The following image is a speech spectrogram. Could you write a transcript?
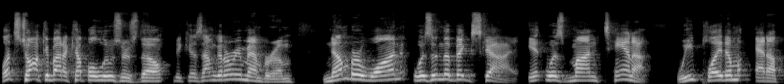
Let's talk about a couple losers, though, because I'm going to remember them. Number one was in the big sky. It was Montana. We played them at a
